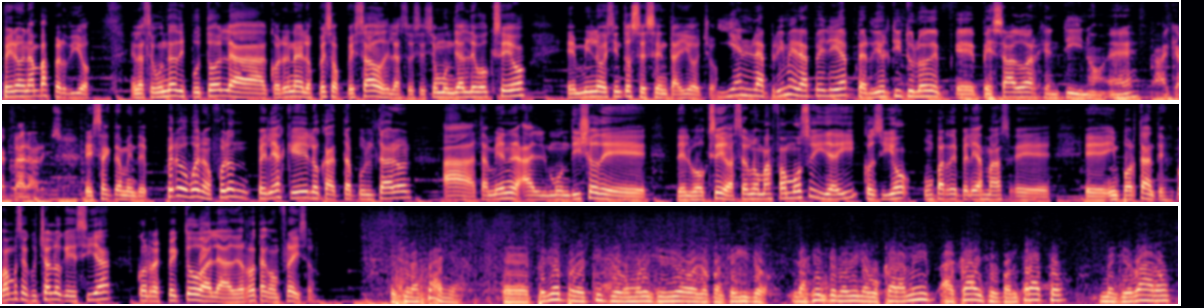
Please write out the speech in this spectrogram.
pero en ambas perdió. En la segunda disputó la corona de los pesos pesados de la Asociación Mundial de Boxeo en 1968. Y en la primera pelea perdió el título de eh, pesado argentino, ¿eh? Hay que aclarar eso. Exactamente. Pero bueno, fueron peleas que lo catapultaron a, también al mundillo de, del boxeo, a hacerlo más famoso y de ahí consiguió un par de peleas más eh, eh, importantes. Vamos a escuchar lo que decía con respecto a la derrota con Fraser. es una hazaña. Eh, por el título como lo hice yo, lo conseguí yo. La gente me vino a buscar a mí, acá hice el contrato, me llevaron,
